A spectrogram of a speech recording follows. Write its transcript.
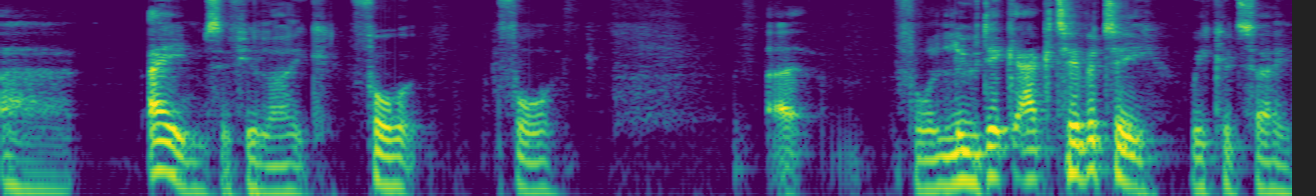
uh, aims, if you like, for for uh, for ludic activity, we could say.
